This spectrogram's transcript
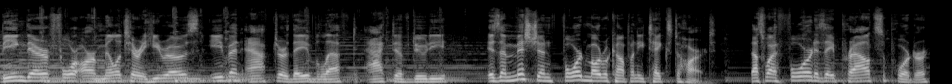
Being there for our military heroes, even after they've left active duty, is a mission Ford Motor Company takes to heart. That's why Ford is a proud supporter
